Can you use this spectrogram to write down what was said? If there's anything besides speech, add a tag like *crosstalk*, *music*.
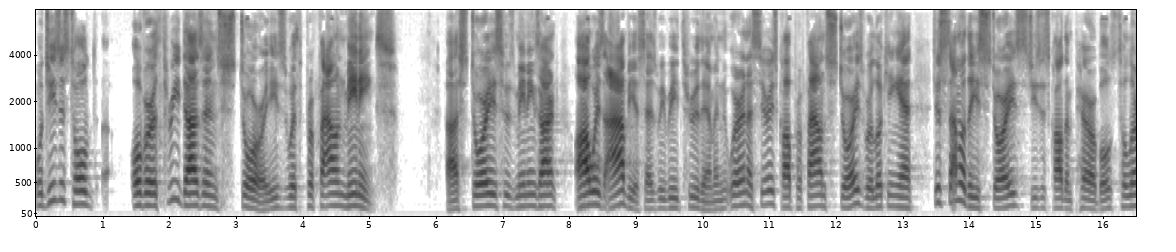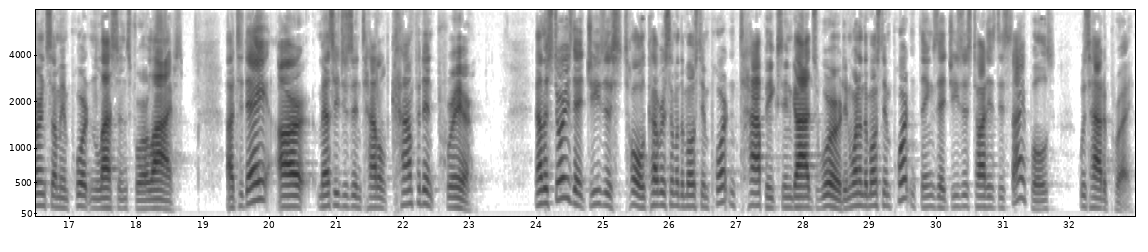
Well, Jesus told over three dozen stories with profound meanings. Uh, stories whose meanings aren't always obvious as we read through them. And we're in a series called Profound Stories. We're looking at just some of these stories, Jesus called them parables, to learn some important lessons for our lives. Uh, today, our message is entitled Confident Prayer. Now, the stories that Jesus told cover some of the most important topics in God's Word. And one of the most important things that Jesus taught his disciples was how to pray.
